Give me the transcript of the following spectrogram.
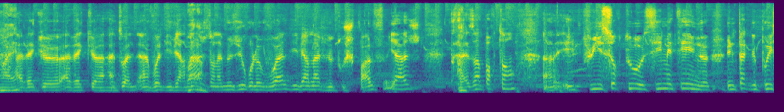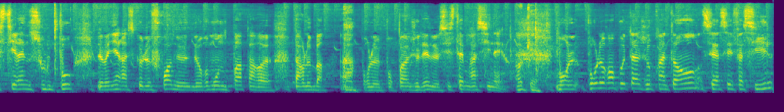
Ouais. avec euh, avec euh, un, toile- un voile d'hivernage, Voilà. dans la mesure où le voile d'hivernage ne touche pas le feuillage, très important. hein. et puis surtout aussi, mettez une une plaque de polystyrène sous le pot, de manière à ce que le froid ne, ne remonte pas par euh, par le bas, hein, Ah. pour le pour pas geler le système racinaire. Ok. Bon, pour le rempotage au printemps, c'est assez facile.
